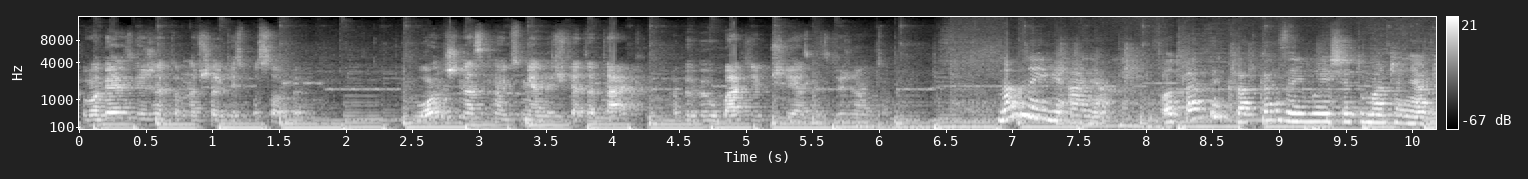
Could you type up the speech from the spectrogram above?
pomagają zwierzętom na wszelkie sposoby. Łączy nas chęć zmiany świata tak, aby był bardziej przyjazny zwierzętom. Mam na imię Ania. W otwartych klatkach zajmuję się tłumaczeniami.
